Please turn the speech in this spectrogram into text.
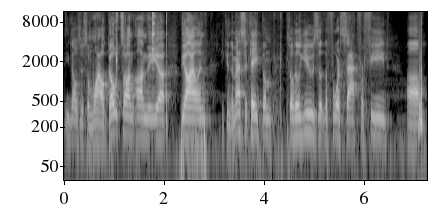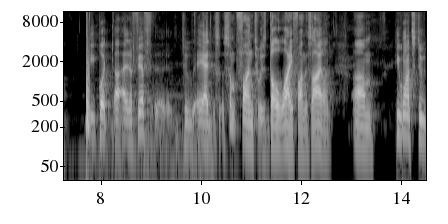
he knows there's some wild goats on, on the, uh, the island. He can domesticate them. So he'll use the, the fourth sack for feed. Um, he put uh, a fifth uh, to add some fun to his dull life on this island. Um, he wants to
